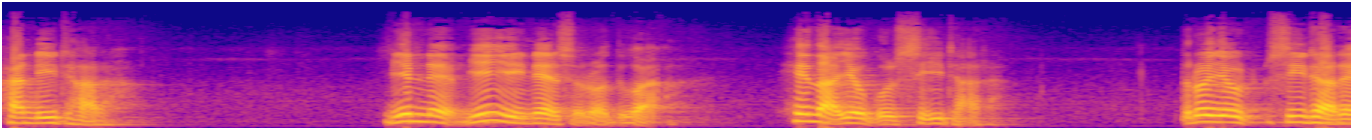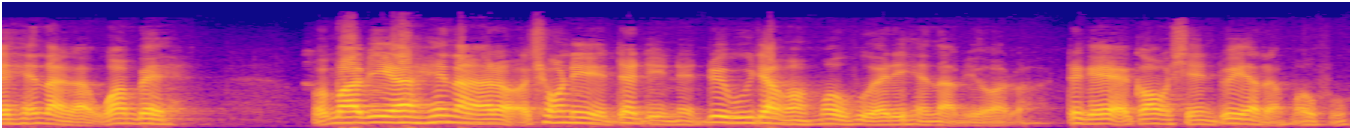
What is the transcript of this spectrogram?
ဖန်တီးထားတာမြစ်နဲ့မြစ်ရည်နဲ့ဆိုတော့သူကဟင်းသာရုပ်ကိုစီးထားတာသူတို့ရုပ်စီးထားတဲ့ဟင်းသာကဝမ်းပဲ ဗမာပြည်ကဟင်းသာကတော့အချွန်လေးတက်တည်နဲ့တွေ့ဘူးကြမှာမဟုတ်ဘူးအဲ့ဒီဟင်းသာမျိုးကတော့တကယ်အကောင့်ရှင်တွေ့ရတာမဟုတ်ဘူး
